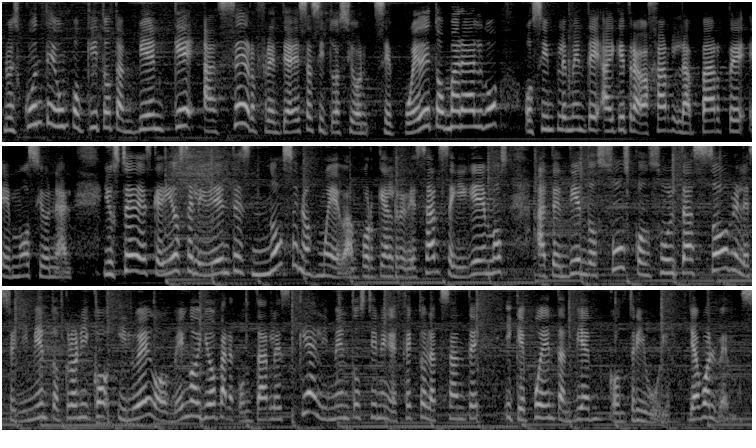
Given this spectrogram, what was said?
nos cuente un poquito también qué hacer frente a esa situación. ¿Se puede tomar algo o simplemente hay que trabajar la parte emocional. Y ustedes, queridos televidentes, no se nos muevan porque al regresar seguiremos atendiendo sus consultas sobre el estreñimiento crónico y luego vengo yo para contarles qué alimentos tienen efecto laxante y que pueden también contribuir. Ya volvemos.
